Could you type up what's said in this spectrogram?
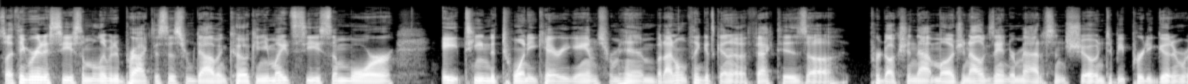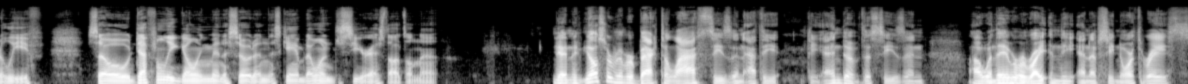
So I think we're going to see some limited practices from Dalvin Cook, and you might see some more 18 to 20 carry games from him, but I don't think it's going to affect his uh, production that much. And Alexander Mattison's shown to be pretty good in relief. So definitely going Minnesota in this game, but I wanted to see your guys' thoughts on that. Yeah, and if you also remember back to last season at the the end of the season, uh, when they were right in the NFC North race,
